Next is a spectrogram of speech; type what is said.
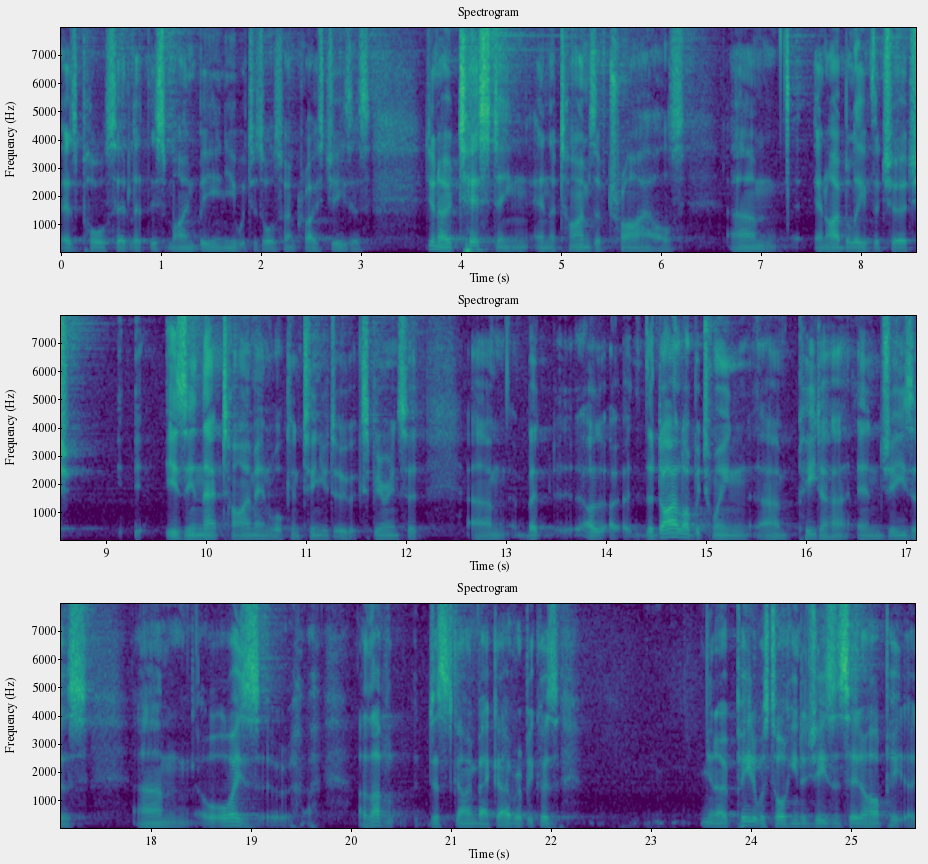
as Paul said, let this mind be in you, which is also in Christ Jesus. You know, testing and the times of trials, um, and I believe the church is in that time and will continue to experience it. Um, but uh, uh, the dialogue between um, Peter and Jesus um, always, I love just going back over it because, you know, Peter was talking to Jesus and said, Oh, Peter,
